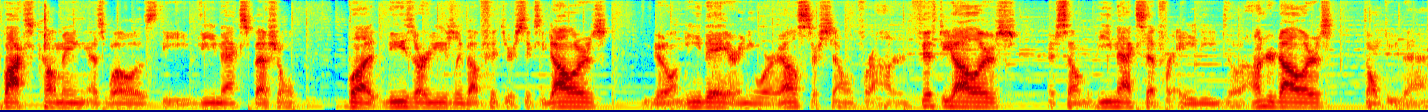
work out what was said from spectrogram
box coming, as well as the VMAX special, but these are usually about fifty or sixty dollars. You go on eBay or anywhere else, they're selling for one hundred and fifty dollars. They're selling the VMAX set for eighty to hundred dollars. Don't do that.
